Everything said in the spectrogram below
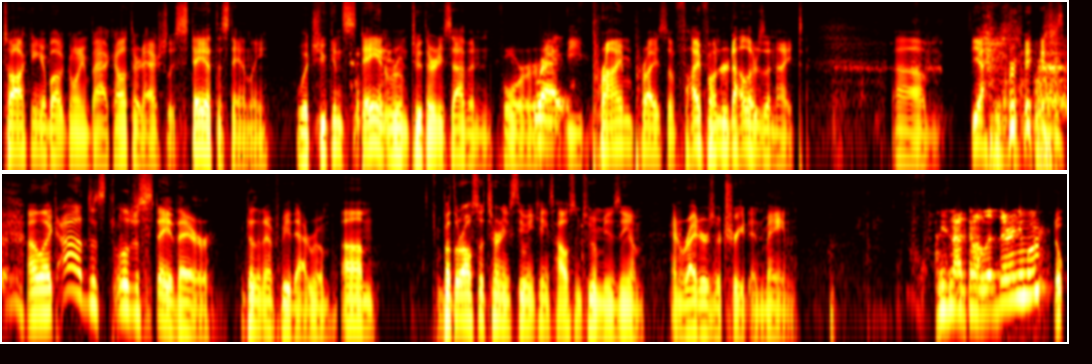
talking about going back out there to actually stay at the Stanley, which you can stay in room 237 for Right. the prime price of $500 a night. Um, yeah. I'm like, I'll just, we'll just stay there. It doesn't have to be that room. Um, but they're also turning Stephen King's house into a museum and writer's retreat in Maine. He's not going to live there anymore. Nope.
